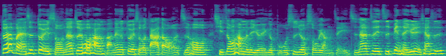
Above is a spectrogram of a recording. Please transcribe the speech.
对，他本来是对手，那最后他们把那个对手打倒了之后，其中他们的有一个博士就收养这一只，那这一只变成有点像是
